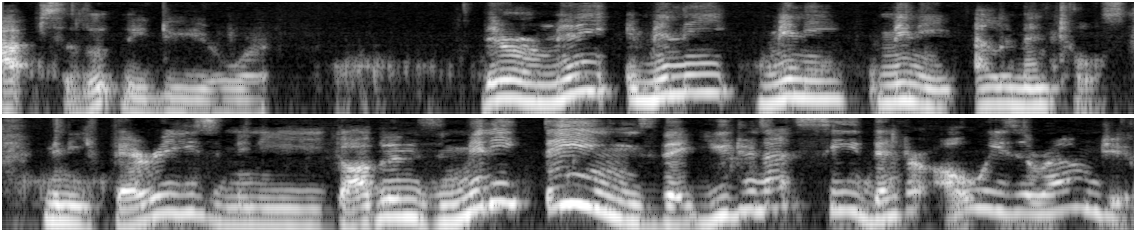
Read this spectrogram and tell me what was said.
Absolutely do your work. There are many, many, many, many elementals, many fairies, many goblins, many things that you do not see that are always around you.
